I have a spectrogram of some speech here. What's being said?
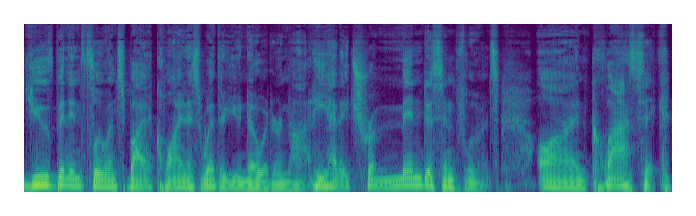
you've been influenced by Aquinas, whether you know it or not. He had a tremendous influence on classic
